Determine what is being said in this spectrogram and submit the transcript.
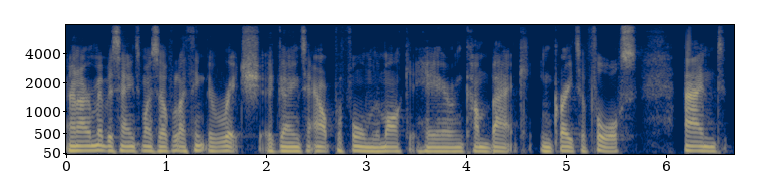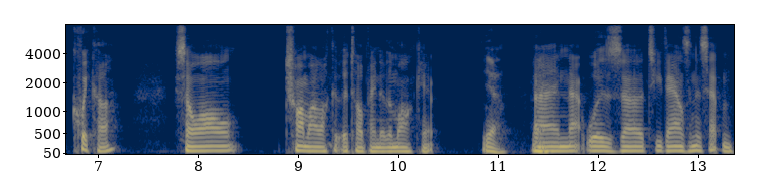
And I remember saying to myself, well, I think the rich are going to outperform the market here and come back in greater force and quicker. So I'll try my luck at the top end of the market. Yeah. And that was uh, 2007.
